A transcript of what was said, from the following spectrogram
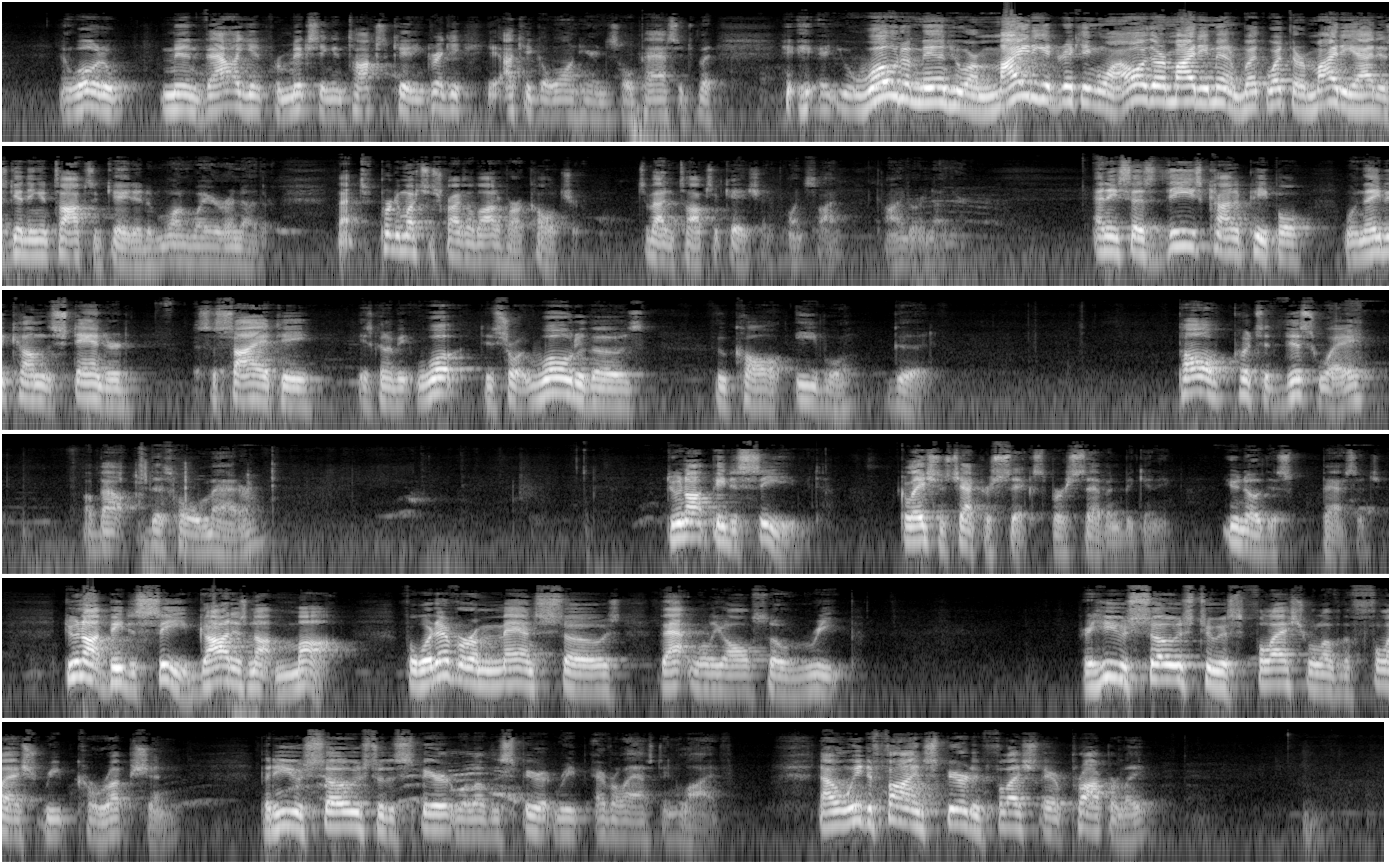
and woe to men valiant for mixing intoxicating drinking. I could go on here in this whole passage, but woe to men who are mighty at drinking wine. Oh, they're mighty men, but what they're mighty at is getting intoxicated in one way or another. That pretty much describes a lot of our culture. It's about intoxication, one side kind or another. And he says these kind of people, when they become the standard, society is going to be woe, destroyed. Woe to those who call evil good. Paul puts it this way about this whole matter. Do not be deceived. Galatians chapter 6, verse 7 beginning. You know this passage. Do not be deceived. God is not mocked. For whatever a man sows, that will he also reap. For he who sows to his flesh will of the flesh reap corruption, but he who sows to the Spirit will of the Spirit reap everlasting life. Now, when we define spirit and flesh there properly,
